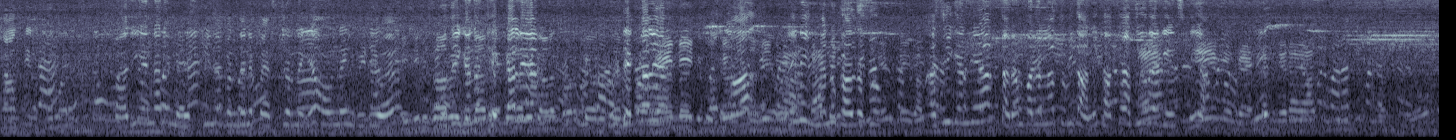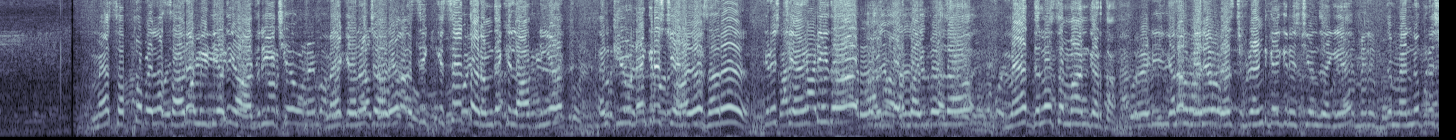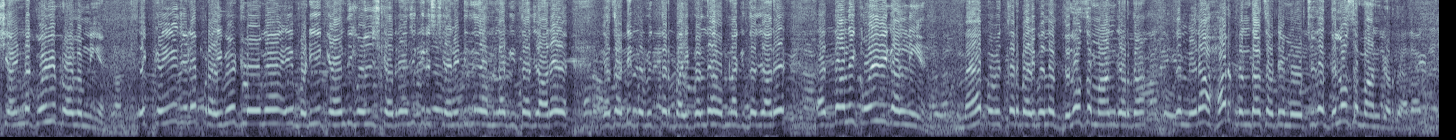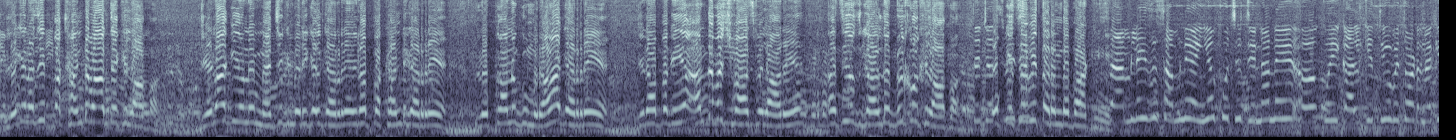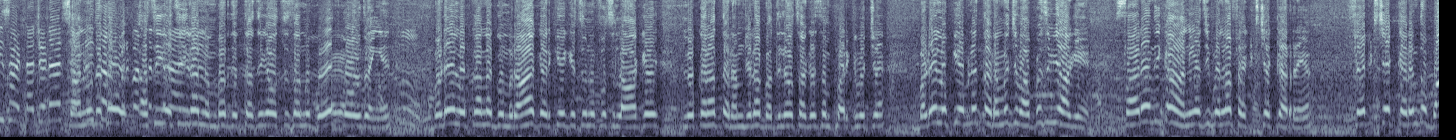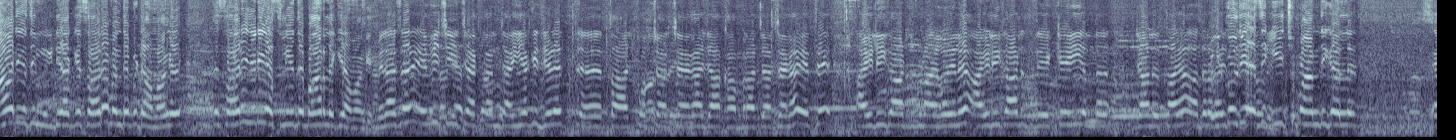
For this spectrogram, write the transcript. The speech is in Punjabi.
ਸ਼ਾਂਤੀ ਰੱਖੋ ਭਾਜੀ ਇਹਨਾਂ ਨੇ ਮਿਨਿਸਟਰੀ ਦੇ ਬੰਦੇ ਨੇ ਪੈਸਟਰ ਨੇ ਕਿਹਾ ਆਨਲਾਈਨ ਵੀਡੀਓ ਹੈ। ਤੁਸੀਂ ਕਹਿੰਦੇ ਠੇਕਾ ਲਿਆ। ਠੇਕਾ ਲਿਆ। ਹਾਂ, ਨਹੀਂ ਨਹੀਂ ਮੈਨੂੰ ਗੱਲ ਦੱਸੋ। ਅਸੀਂ ਕਹਿੰਦੇ ਆ ਧਰਮ ਬਦਲਣਾ ਸੰਵਿਧਾਨਿਕ ਹੱਕ ਹੈ ਅਸੀਂ ਉਹਦੇ ਅਗੇਂਸਟ ਨਹੀਂ ਆ। ਮੈਂ ਸਭ ਤੋਂ ਪਹਿਲਾਂ ਸਾਰੇ ਮੀਡੀਆ ਦੀ ਹਾਜ਼ਰੀ 'ਚ ਮੈਂ ਕਹਿਣਾ ਚਾਹ ਰਿਹਾ ਅਸੀਂ ਕਿਸੇ ਧਰਮ ਦੇ ਖਿਲਾਫ ਨਹੀਂ ਆ ਇਨਕਲੂਡਿੰਗ ਕ੍ਰਿਸਚੀਅਨਿਟੀ ਸਰ। ਕ੍ਰਿਸਚੀਅਨਿਟੀ ਦਾ ਪਵਿੱਤਰ ਬਾਈਬਲ ਦਾ ਮੈਂ ਦਿਲੋਂ ਸਨਮਾਨ ਕਰਦਾ। ਕਹਿੰਦਾ ਮੇਰੇ ਬੈਸਟ ਫਰੈਂਡ ਕਈ ਕ੍ਰਿਸਚੀਅਨਸ ਹੈਗੇ ਆ ਤੇ ਮੈਨੂੰ ਕ੍ਰਿਸਚੀਅਨ ਨਾਲ ਕੋਈ ਵੀ ਪ੍ਰੋਬਲਮ ਨਹੀਂ ਹੈ। ਇਹ ਕਈ ਜਿਹੜੇ ਪ੍ਰਾਈਵੇਟ ਲੋਕ ਹੈ ਇਹ ਬੜੀ ਕਹਿਣ ਦੀ ਕੋਸ਼ਿਸ਼ ਕਰ ਰਹੇ ਆ ਜੀ ਕ੍ਰਿਸਚੀਅਨਿਟੀ ਤੇ ਹਮਲਾ ਕੀਤਾ ਜਾ ਰਿਹਾ ਹੈ ਜਾਂ ਸਾਡੀ ਪਵਿੱਤਰ ਬਾਈਬਲ ਤੇ ਹਮਲਾ ਕੀਤਾ ਜਾ ਰਿਹਾ ਹੈ। ਐਦਾਂ ਦੀ ਕੋਈ ਵੀ ਗੱਲ ਨਹੀਂ ਹੈ। ਮੈਂ ਪਵਿੱਤਰ ਬਾਈਬਲ ਦਾ ਦਿਲੋਂ ਸਨਮਾਨ ਕਰਦਾ ਤੇ ਮੇਰਾ ਹਰ ਬੰਦਾ ਸਾਡੇ ਮੋਰਚੇ ਦਾ ਦਿਲੋਂ ਸਨਮਾਨ ਕਰਦਾ। ਲੇਕਿਨ ਅਸੀਂ ਪਖੰਡਵਾਦ ਦੇ ਖਿਲਾਫ ਆ। ਜਿਹੜਾ ਕਿ ਉਹਨੇ ਮੈਜਿਕ ਮੈਰੀਕਲ ਕਰ ਰਹੇ ਆ ਜਿਹੜਾ ਪਖੰਡ ਕਰ ਰਹੇ ਆ ਲੋਕਾਂ ਨੂੰ ਗੁੰਮਰਾਹ ਕਰ ਰਹੇ ਆ ਜਿਹੜਾ ਆਪਾਂ ਕਹੀਏ ਅੰਧ ਵਿਸ਼ਵਾਸ ਫੈਲਾ ਰਹੇ ਆ ਅਸੀਂ ਉਸ ਗੱਲ ਦੇ ਬਿਲਕੁਲ ਖਿਲਾਫ ਆ। ਉਹ ਕਿਸੇ ਵੀ ਧਰਮ ਦਾ ਪਾਰਟ ਨਹੀਂ ਹੈ। ਫੈਮਿਲੀਜ਼ ਸਾਹਮਣੇ ਆਈਆਂ ਕੁਝ ਜਿਨ੍ਹਾਂ ਨੇ ਅ, ਕੋਈ ਗੱਲ ਕੀਤੀ ਹੋਵੇ ਤੁਹਾਡੇ ਨਾਲ ਕਿ ਸਾਡਾ ਜਿਹੜਾ ਸਾਨੂੰ ਦੇਖੋ ਅਸੀਂ ਅਸੀਂ ਜਿਹੜਾ ਨੰਬਰ ਦਿੱਤਾ ਸੀਗਾ ਉਸ ਤੇ ਸਾਨੂੰ ਬਹੁਤ ਕਾਲਸ ਆਈਆਂ। ਬੜੇ ਲੋਕਾਂ ਨਾਲ ਗੁੰਮਰਾਹ ਕਰਕੇ ਕਿਸੇ ਨੂੰ ਫਸਲਾ ਕੇ ਲੋਕਾਂ ਦਾ ਧਰਮ ਜਿਹੜਾ ਬਦਲਿਆ ਉਹ ਸਾਡੇ ਸੰਪਰਕ ਵਿੱਚ ਹੈ। ਬੜੇ ਲੋਕੀ ਆਪਣੇ ਧਰਮ ਵਿੱਚ ਵਾਪਸ ਵੀ ਆ ਗਏ ਹੈ ਸਾਰਿਆਂ ਦੀ ਕਹਾਣੀ ਅਸੀਂ ਪਹਿਲਾਂ ਫੈਕਟ ਚੈੱਕ ਕਰ ਰਹੇ ਹਾਂ। ਫੈਕਟ ਚੈੱਕ ਕਰਨ ਤੋਂ ਬਾਅਦ ਹੀ ਅਸੀਂ ਮੀਡੀਆ ਅੱਗੇ ਸਾਰੇ ਬੰਦੇ ਬਿਠਾਵਾਂਗੇ ਤੇ ਸਾਰੇ ਜਿਹੜੀ ਅਸਲੀਅਤ ਦੇ ਬਾਹਰ ਲੈ ਕੇ ਆਵਾਂਗੇ। ਮੇਰਾ ਸਰ ਇਹ ਵੀ ਚੀਜ਼ ਚੈੱਕ ਕਰਨੀ ਚਾਹੀਏ ਕਿ ਜਿਹੜੇ ਤਾਜਪੁਰ ਚਰਚ ਹੈਗਾ ਜਾਂ ਖਾਮਰਾ ਚਰਚ ਹੈਗਾ ਇੱਥੇ ਆਈਡੀ ਕਾਰਡਸ ਬਣਾਏ ਹੋਏ ਨੇ। ਆਈਡੀ ਕਾਰਡ ਦੇਖ ਕੇ ਹੀ ਅੰਦਰ ਜਾਣ ਦਿੱਤਾ ਹੈ ਅਦਰਵਾਈਜ਼ ਬਿਲਕੁਲ ਜੀ ਐਸੀ ਕੀ ਛੁਪਾਉਣ ਦੀ ਗੱਲ ਹੈ?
